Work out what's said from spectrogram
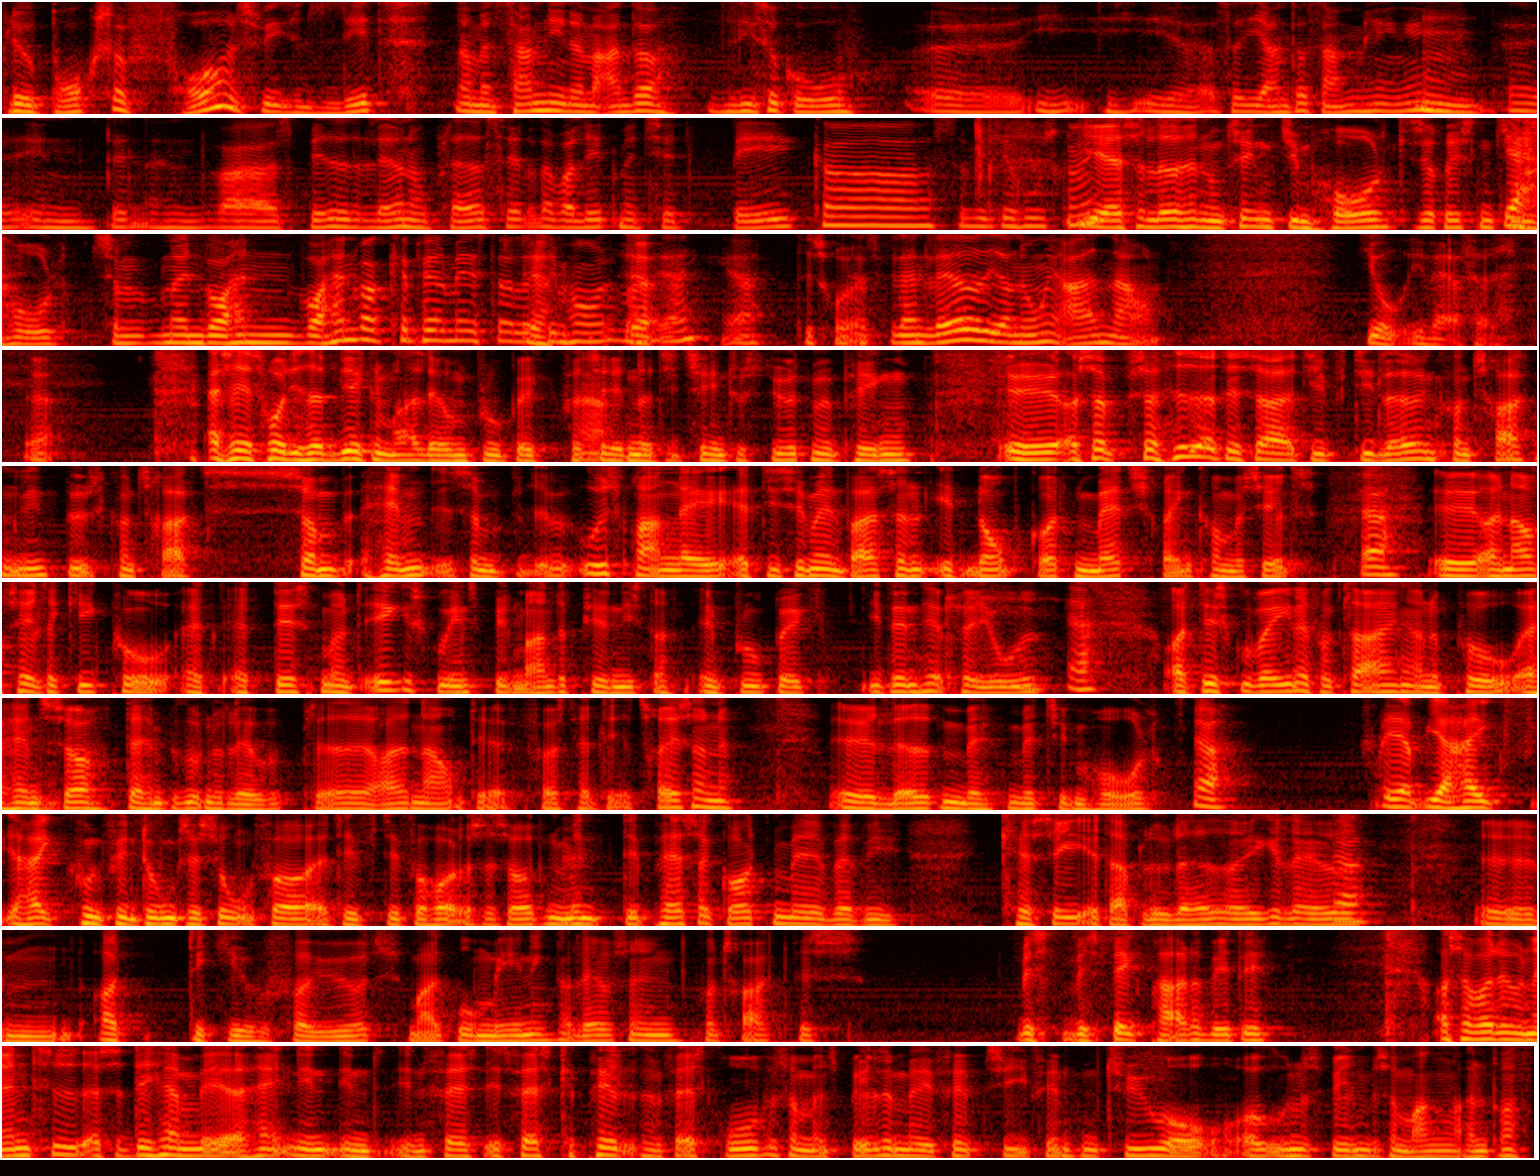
blev brugt så forholdsvis lidt, når man sammenligner med andre lige så gode øh, i, i, altså i andre sammenhænge. Ikke? Mm. Øh, end den, han var spillet, lavede nogle plader selv, der var lidt med Chet Baker, så vidt jeg husker. Ikke? Ja, så lavede han nogle ting med Jim Hall, guitaristen Jim ja, Hall. Som, men hvor han, hvor han var kapelmester, eller ja. Jim Hall? Var, ja. ja, ja, det tror jeg. Altså, han lavede jeg nogen i eget navn. Jo, i hvert fald. Ja. Altså, jeg tror, de havde virkelig meget at lave en Brubeck kvartet, ja. når de tjente styrt med penge. Øh, og så, så hedder det så, at de, de lavede en kontrakt, en indbydskontrakt, som, han, som udsprang af, at de simpelthen var sådan et enormt godt match, rent kommercielt. Ja. Øh, og en aftale, der gik på, at, at Desmond ikke skulle indspille med andre pianister end Brubeck i den her periode. Ja. Og det skulle være en af forklaringerne på, at han så, da han begyndte at lave plader i eget navn, der første halvdel af 60'erne, øh, lavede dem med, med Jim Hall. Ja. Jeg, jeg, har ikke, jeg har ikke kun finde dokumentation for, at det, det forholder sig sådan, men det passer godt med, hvad vi kan se, at der er blevet lavet og ikke lavet. Ja. Øhm, og det giver jo for øvrigt meget god mening at lave sådan en kontrakt, hvis, hvis, hvis begge parter vil det. Og så var det jo en anden tid, altså det her med at have en, en, en fast, et fast kapel, en fast gruppe, som man spillede med i 5, 10, 15, 20 år, og uden at spille med så mange andre,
